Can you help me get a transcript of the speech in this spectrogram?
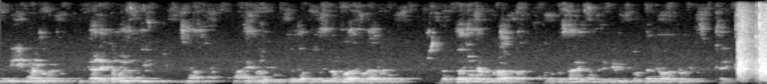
మరి ఈనాడు ఈ కార్యక్రమానికి నాయకులకు ప్రజాప్రతినిధులకు అధికారులకు దత్తాలకు కూడా మరొకసారి పత్రిక ధన్యవాదాలు. థ్యాంక్ యూ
